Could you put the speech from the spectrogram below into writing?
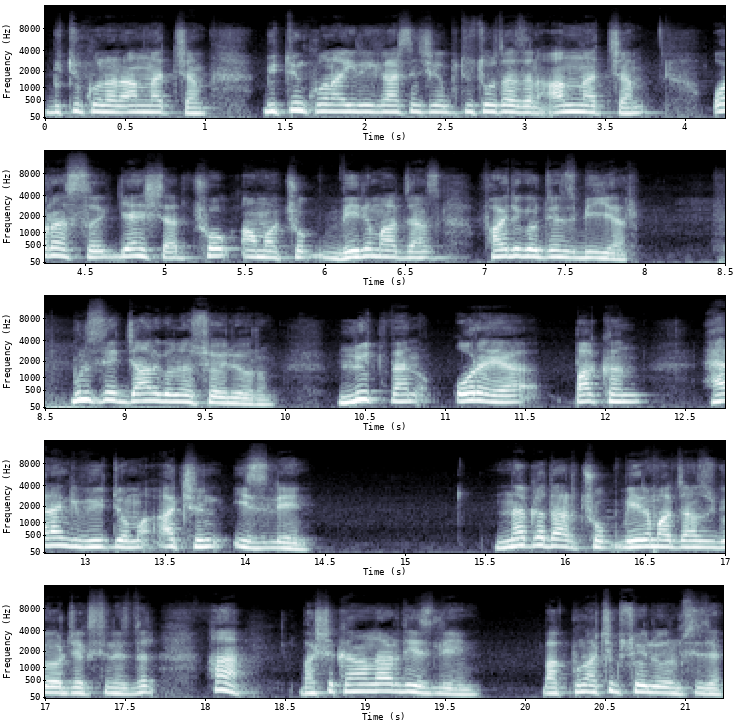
Bütün konuları anlatacağım. Bütün konuyla ilgili karşısına çıkan bütün soru tarzlarını anlatacağım. Orası gençler çok ama çok verim alacağınız, fayda göreceğiniz bir yer. Bunu size canı gönülden söylüyorum. Lütfen oraya bakın. Herhangi bir videomu açın, izleyin. Ne kadar çok verim alacağınızı göreceksinizdir. Ha, başka kanallarda izleyin. Bak bunu açık söylüyorum size.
